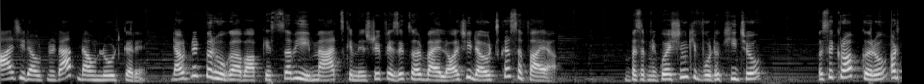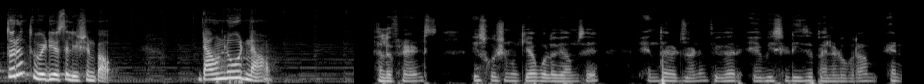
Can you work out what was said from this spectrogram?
आज ही डाउटनेट ऐप डाउनलोड करें। डाउटनेट पर होगा अब आपके सभी मैथ्स, केमिस्ट्री, फिजिक्स और बायोलॉजी डाउट्स का सफाया। बस अपने क्वेश्चन की फ़ोटो खींचो, उसे क्रॉप करो और तुरंत वीडियो सोल्यूशन पाओ। Download now. हेलो फ्रेंड्स इस क्वेश्चन में क्या बोला गया हमसे? In the adjoining figure A B C D is a parallelogram and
